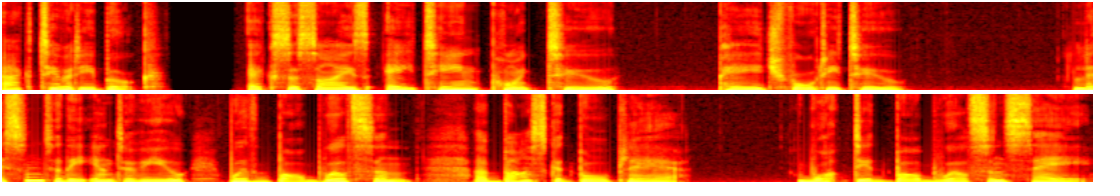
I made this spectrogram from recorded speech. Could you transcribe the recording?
Activity Book, Exercise 18.2, page 42. Listen to the interview with Bob Wilson, a basketball player. What did Bob Wilson say?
